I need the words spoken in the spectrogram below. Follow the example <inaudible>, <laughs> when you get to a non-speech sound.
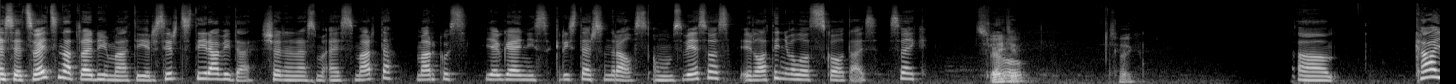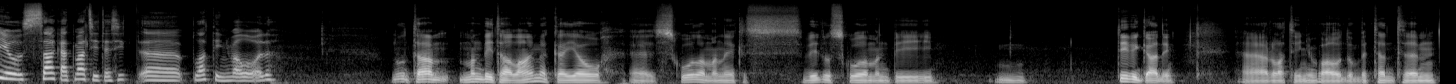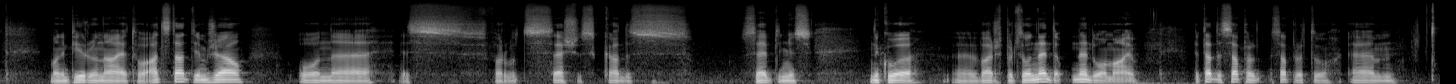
Esiet sveicināti raidījumā Tīra sirds, tīrā vidē. Šodien esmu es Marta, Markus, Jevgēņģis, Kristers un Rauls, un mums viesos ir latiņu valodas skolotājs. Sveiki! Sveiki! Sveiki. Um, kā jūs sākāt mācīties it, uh, latiņu valodu? Nu, tā, man bija tā laime, ka jau e, skolā, man liekas, vidusskolā man bija mm, divi gadi e, ar latīņu valodu, bet tad um, mani pierunāja to atstāt, diemžēl, un e, es varbūt sešus gadus, septiņus, neko e, vairs par to nedo, nedomāju. Bet tad es sapratu, sapratu um,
